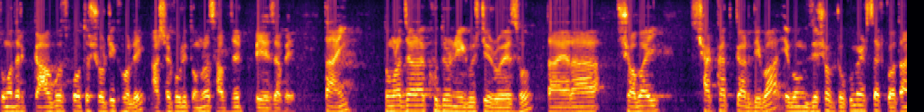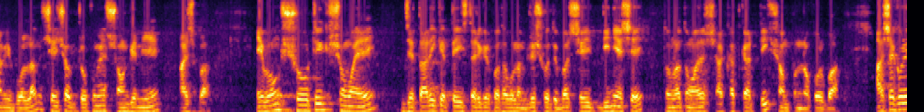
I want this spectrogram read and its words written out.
তোমাদের কাগজপত্র সঠিক হলে আশা করি তোমরা সাবজেক্ট পেয়ে যাবে। তাই তোমরা যারা ক্ষুদ্র নৃগোষ্ঠী রয়েছো, তারা সবাই সাক্ষাৎকার দেবা এবং যেসব ডকুমেন্টসের কথা আমি বললাম সেই সব ডকুমেন্টস সঙ্গে নিয়ে আসবা। এবং সঠিক সময়ে যে তারিখে তেইশ তারিখের কথা বললাম, বৃহস্পতিবার, সেই দিনে এসে তোমরা তোমাদের সাক্ষাৎকারটি সম্পন্ন করবা। আশা করি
